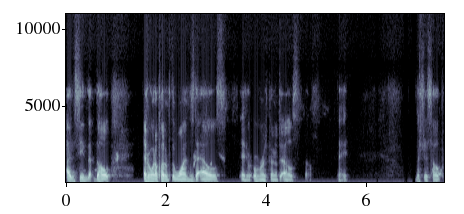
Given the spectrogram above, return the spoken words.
I've seen the, the whole. Everyone will put up the ones, the L's, and Roman's putting up the L's. So, hey, let's just hope.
